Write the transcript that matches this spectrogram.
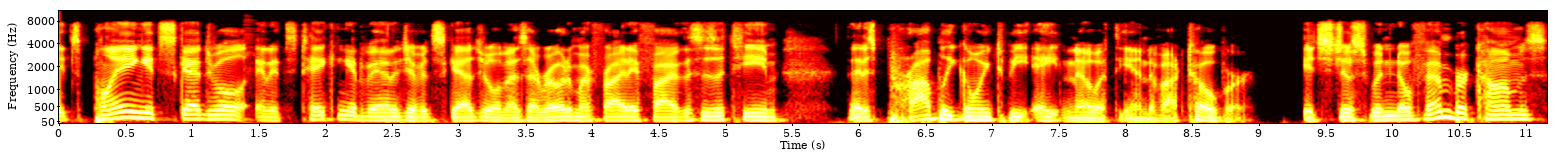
It's playing its schedule and it's taking advantage of its schedule. And as I wrote in my Friday Five, this is a team that is probably going to be 8 0 at the end of October. It's just when November comes,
